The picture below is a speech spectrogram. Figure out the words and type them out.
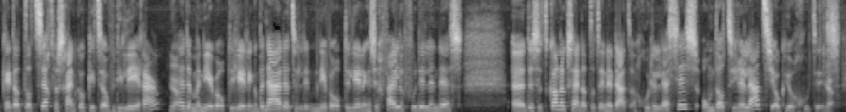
kijk, dat, dat zegt waarschijnlijk ook iets over die leraar. Ja. Hè, de manier waarop die leerlingen benadert, de manier waarop de leerlingen zich veilig voelen in les. Uh, dus het kan ook zijn dat het inderdaad een goede les is, omdat die relatie ook heel goed is. Ja.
